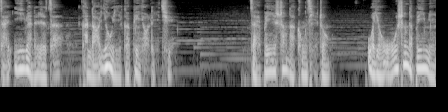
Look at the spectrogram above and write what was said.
在医院的日子，看到又一个病友离去，在悲伤的空气中，我用无声的悲鸣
